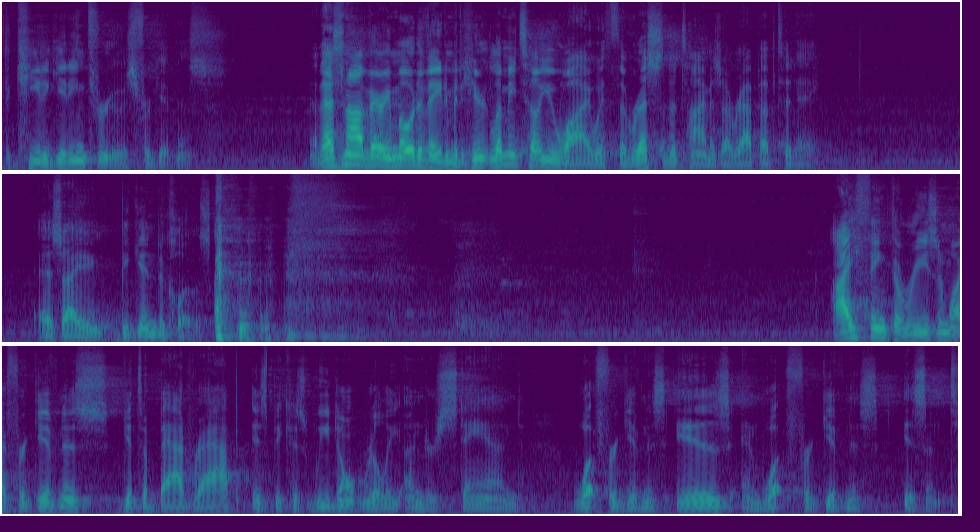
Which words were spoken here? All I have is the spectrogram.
The key to getting through is forgiveness. Now, that's not very motivating, but here, let me tell you why with the rest of the time as I wrap up today, as I begin to close. I think the reason why forgiveness gets a bad rap is because we don't really understand what forgiveness is and what forgiveness isn't.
